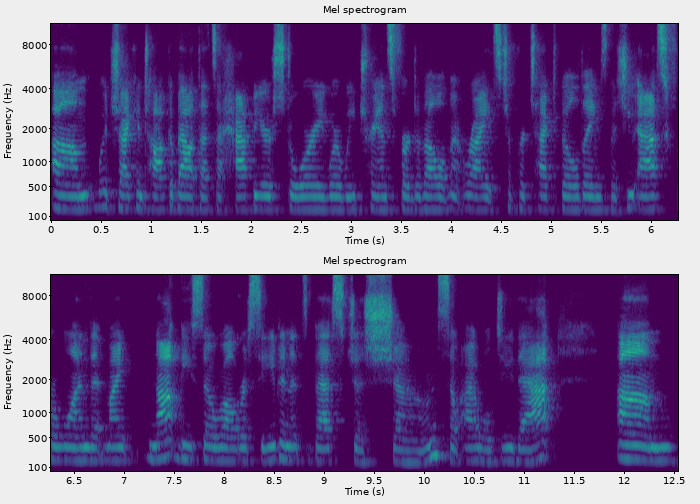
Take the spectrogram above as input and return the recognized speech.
um, which I can talk about. That's a happier story where we transfer development rights to protect buildings, but you ask for one that might not be so well received and it's best just shown. So I will do that. Um,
